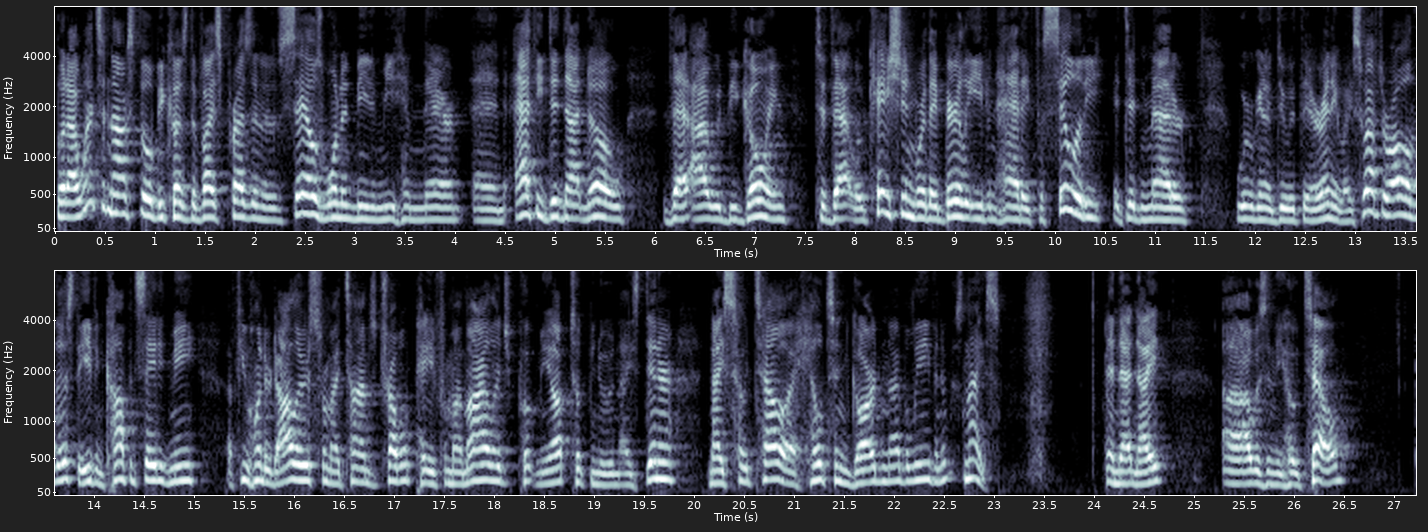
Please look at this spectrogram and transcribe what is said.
but I went to Knoxville because the vice president of sales wanted me to meet him there, and Athie did not know that I would be going to that location where they barely even had a facility. It didn't matter. We were going to do it there anyway. So after all of this, they even compensated me a few hundred dollars for my times of trouble, paid for my mileage, put me up, took me to a nice dinner, nice hotel, a Hilton Garden, I believe, and it was nice. And that night, uh, I was in the hotel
